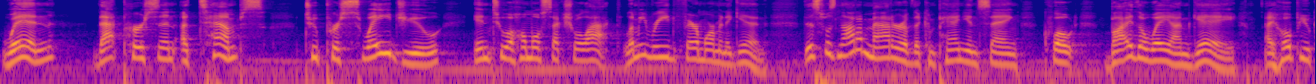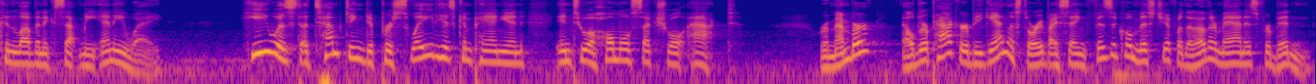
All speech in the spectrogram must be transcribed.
when that person attempts to persuade you into a homosexual act. Let me read Fair Mormon again. This was not a matter of the companion saying, quote, By the way, I'm gay. I hope you can love and accept me anyway. He was attempting to persuade his companion into a homosexual act. Remember, Elder Packer began the story by saying physical mischief with another man is forbidden.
